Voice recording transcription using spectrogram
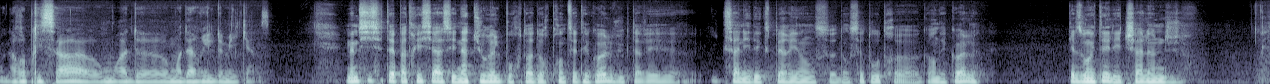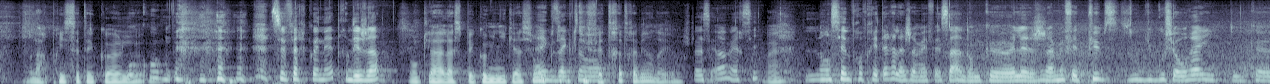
on a repris ça au mois, de, au mois d'avril 2015. Même si c'était, Patricia, assez naturel pour toi de reprendre cette école, vu que tu avais euh, X années d'expérience dans cette autre grande école, quels ont été les challenges on a repris cette école. Beaucoup. Se faire connaître déjà. Donc là, l'aspect communication, Exactement. Tu, fais très très bien d'ailleurs. Oh, merci. L'ancienne propriétaire, elle n'a jamais fait ça. Donc euh, elle n'a jamais fait de pub, c'est du bouche à oreille. Donc euh,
